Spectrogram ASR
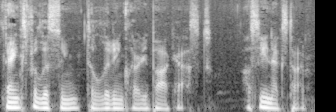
Thanks for listening to Living Clarity Podcast. I'll see you next time.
